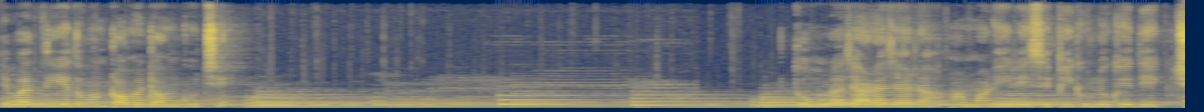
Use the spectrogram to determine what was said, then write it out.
এবার দিয়ে দেবো টমেটম কুচি। তোমরা যারা যারা আমার এই রেসিপিগুলোকে দেখছ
